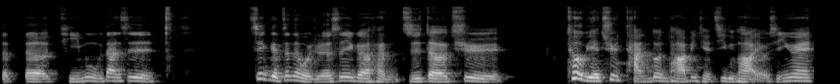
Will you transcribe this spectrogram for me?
的的题目，但是这个真的我觉得是一个很值得去特别去谈论它，并且记录它的游戏，因为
